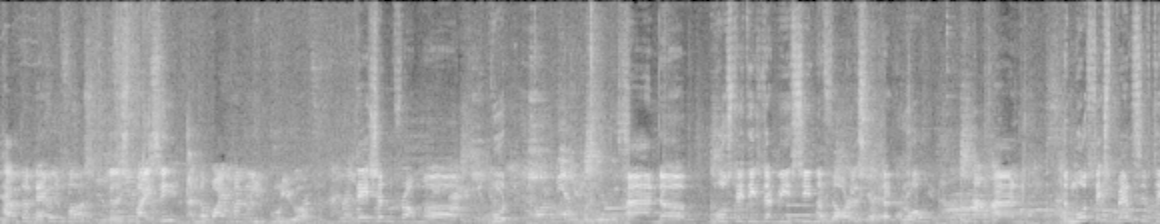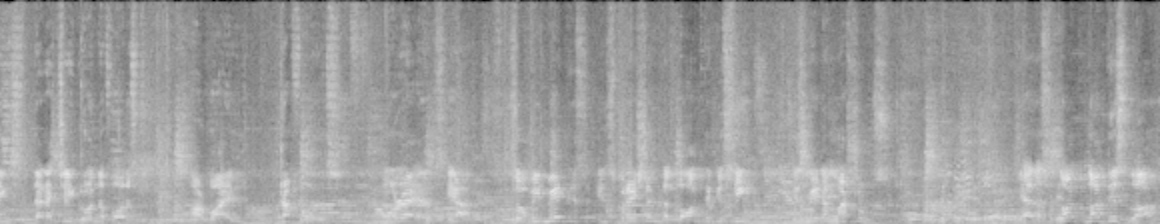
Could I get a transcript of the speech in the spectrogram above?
Have the devil first because it's spicy, and the white one will cool you off. Station from uh, wood, and uh, mostly things that we see in the forest that grow, and the most expensive things that actually grow in the forest are wild truffles, morels. Yeah. So we made this inspiration. The log that you see is made of mushrooms. Yeah, that's not not this log,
